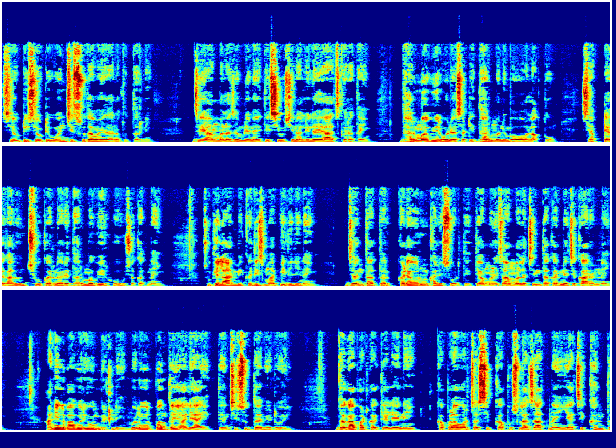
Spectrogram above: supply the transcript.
शेवटी शेवटी वंचित सुद्धा मैदानात उतरली. जे आम्हाला जमले नाही ते शिवसेना लिलय आज करत आहे. धर्मवीर होण्यासाठी धर्म निभवावा लागतो. शापट्या घालून छू करणारे धर्मवीर होऊ शकत नाही. चुकीला आम्ही कधीच माफी दिली नाही. जनता तर कड्यावरून खाली सोडते त्यामुळेच आम्हाला चिंता करण्याचे कारण नाही. अनिल बाबर येऊन भेटले मनोहर पंतही आले आहेत त्यांची सुद्धा भेट होईल. दगा फटका केल्याने कपळावरचा सिक्का पुसला जात नाही याची खंत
